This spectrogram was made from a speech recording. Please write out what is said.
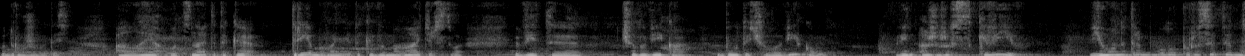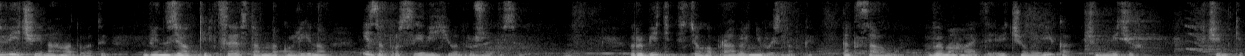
одружуватись. Але, от знаєте, таке требування, таке вимагательство від е, чоловіка бути чоловіком, він аж розквів. Його не треба було просити двічі і нагадувати. Він взяв кільце, став на коліно і запросив її одружитися. Робіть з цього правильні висновки. Так само вимагайте від чоловіка чоловічих вчинків.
